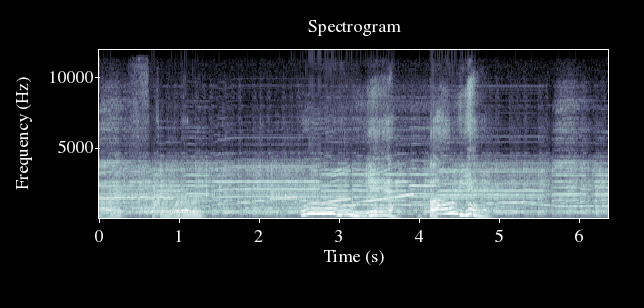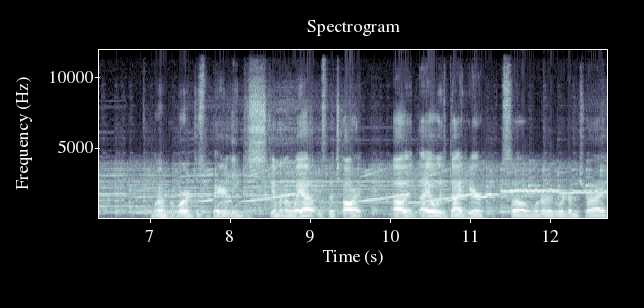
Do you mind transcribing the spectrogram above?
Alright. Whatever. Ooh, yeah. Oh, yeah. We're, just barely just skimming our way out this bitch. Alright. Oh, I always die here, so we're gonna, we're gonna try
